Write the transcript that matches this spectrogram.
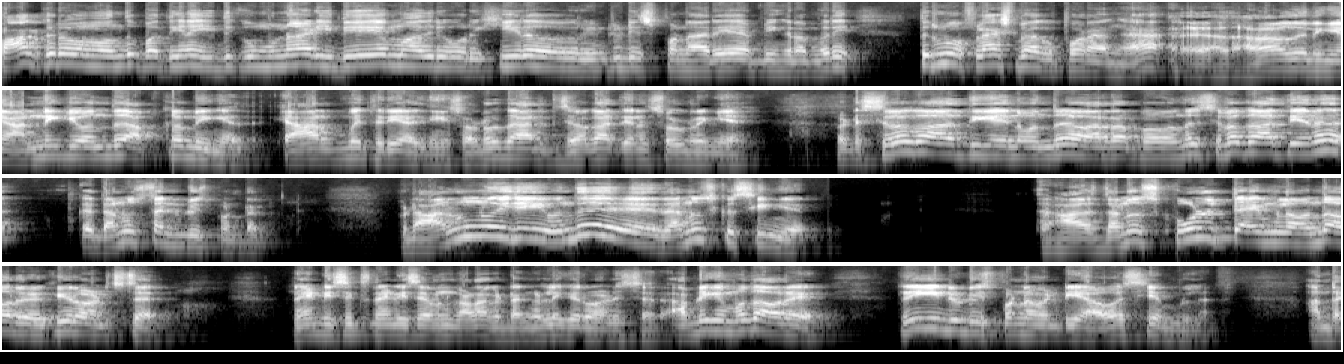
பார்க்குறவங்க வந்து பார்த்தீங்கன்னா இதுக்கு முன்னாடி இதே மாதிரி ஒரு ஹீரோ இவர் இன்ட்ரடியூஸ் பண்ணாரே அப்படிங்கிற மாதிரி திரும்ப ஃப்ளாஷ்பேக் போகிறாங்க அதாவது நீங்கள் அன்னைக்கு வந்து அப்கமிங் அது. யாருக்குமே தெரியாது. நீங்கள் சொல்கிறது ஆர்த்தி சிவகார்த்தியனை சொல்கிறீங்க பட் சிவகார்த்திகேயன் வந்து வர்றப்போ வந்து சிவகார்த்தியனை தனுஷ் தான் இன்ட்ரடியூஸ் பண்ணுறாரு பட் அருண் விஜய் வந்து தனுஷ்க்கு சீனியர் தனுஷ் ஸ்கூல் டைமில் வந்து அவர் ஹீரோ அடிச்சிட்டார் நைன்டி சிக்ஸ் நைன்டி செவன் காலகட்டங்களில் ஹீரோ அடிச்சிட்டார் அப்படிங்கும்போது அவரை ரீஇன்ட்ரடியூஸ் பண்ண வேண்டிய அவசியம் இல்லை. அந்த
